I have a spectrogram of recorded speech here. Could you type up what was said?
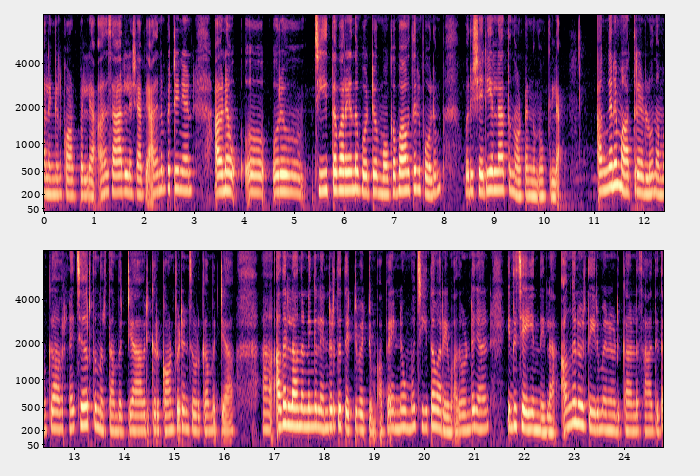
അല്ലെങ്കിൽ കുഴപ്പമില്ല. അത് സാറില്ല ഷാപ്പി അതിനെപ്പറ്റി ഞാൻ അവനെ ഒരു ചീത്ത പറയുന്ന പോയിട്ട് മുഖഭാവത്തിൽ പോലും ഒരു ശരിയല്ലാത്ത നോട്ടം നോക്കില്ല. അങ്ങനെ മാത്രമേ ഉള്ളൂ. നമുക്ക് അവരെ ചേർത്ത് നിർത്താൻ പറ്റുക അവർക്കൊരു കോൺഫിഡൻസ് കൊടുക്കാൻ പറ്റുക. അതല്ലാന്നുണ്ടെങ്കിൽ എന്റെ അടുത്ത് തെറ്റുപറ്റും. അപ്പോൾ എന്നെ ഉമ്മ ചീത്ത പറയും. അതുകൊണ്ട് ഞാൻ ഇത് ചെയ്യുന്നില്ല. അങ്ങനെ ഒരു തീരുമാനം എടുക്കാനുള്ള സാധ്യത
